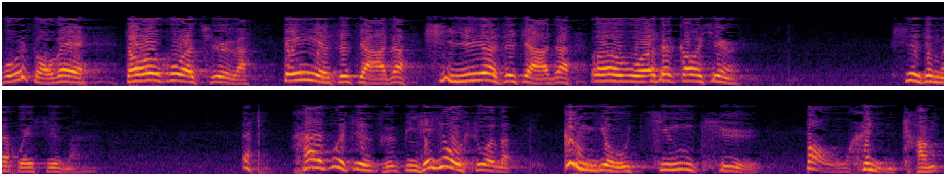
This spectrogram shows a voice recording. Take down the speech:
无所谓，都过去了。悲也是假的，喜也是假的。呃，我的高兴是这么回事吗？还不至此，底下又说了，更有情痴报恨长。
